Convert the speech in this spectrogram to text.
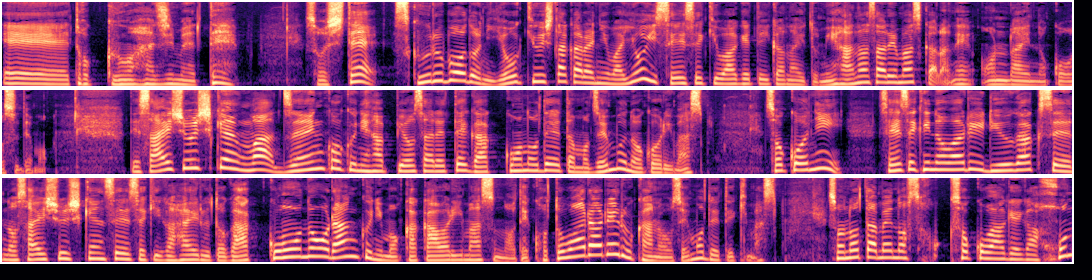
えー、特訓を始めてそしてスクールボードに要求したからには良い成績を上げていかないと見放されますからねオンラインのコースでも。で最終試験は全国に発表されて学校のデータも全部残ります。そこに成績の悪い留学生の最終試験成績が入ると学校のランクにも関わりますので断られる可能性も出てきます。そのための底上げが本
